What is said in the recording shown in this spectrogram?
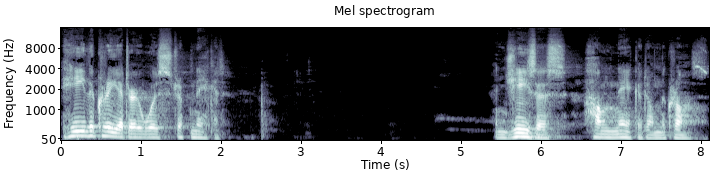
he, the Creator, was stripped naked. And Jesus hung naked on the cross.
